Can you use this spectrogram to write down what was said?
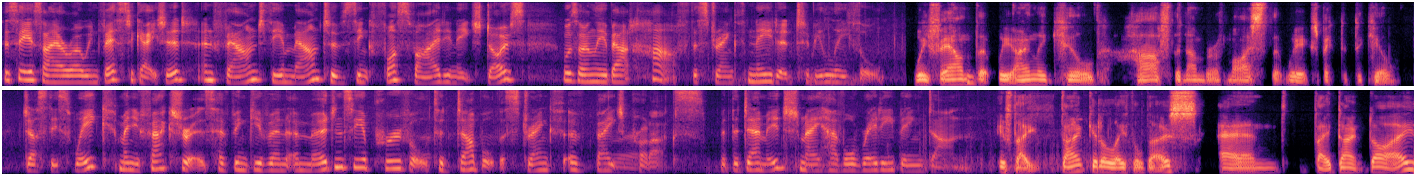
the CSIRO investigated and found the amount of zinc phosphide in each dose was only about half the strength needed to be lethal. We found that we only killed half the number of mice that we expected to kill. Just this week, manufacturers have been given emergency approval to double the strength of bait products, but the damage may have already been done. If they don't get a lethal dose and they don't die,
